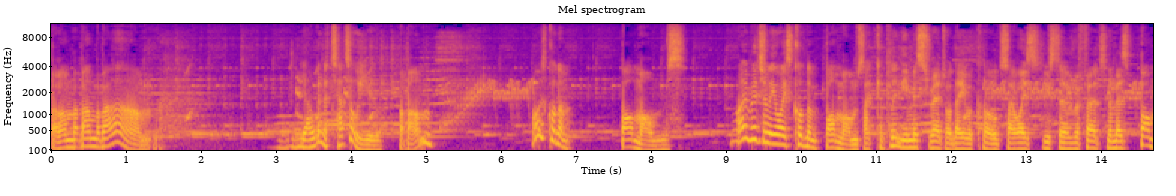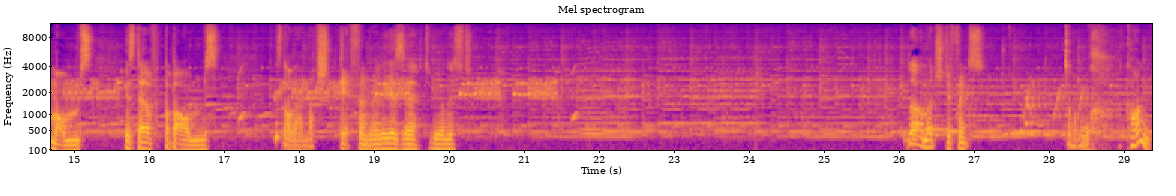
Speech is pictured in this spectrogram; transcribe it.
Ba-bum, ba-bum, ba-bum. Yeah, I'm gonna tattle you, ba-bum. I always call them bomb-moms. I originally always called them bomb-moms. I completely misread what they were called, so I always used to refer to them as bomb-moms instead of ba-bombs. It's not that much different, really, is there, to be honest? Not much difference. Oh, I can't.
